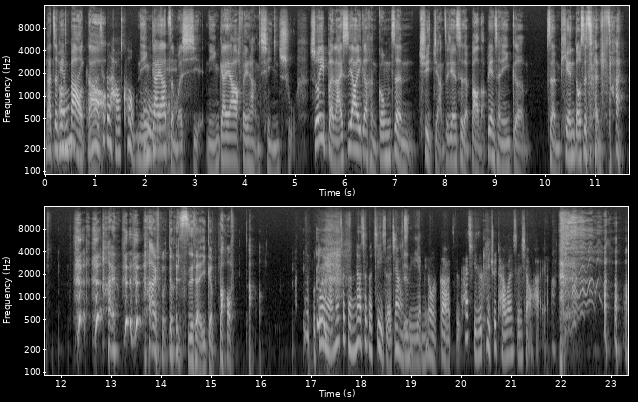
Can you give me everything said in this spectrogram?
那这篇报道，这个好恐怖。你应该要怎么写？你应该要非常清楚。所以本来是要一个很公正去讲这件事的报道，变成一个整篇都是称赞，海海姆顿斯的一个报。那不对呀，那这个那这个记者这样子也没有个子，他其实可以去台湾生小孩啊，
